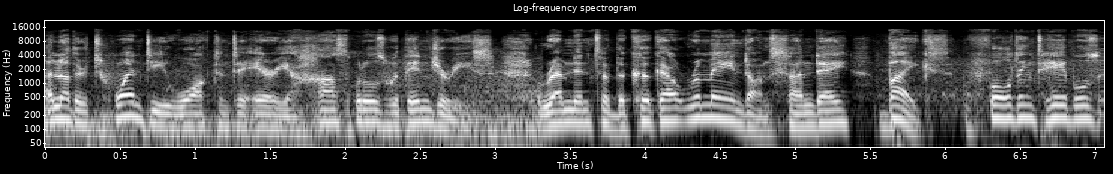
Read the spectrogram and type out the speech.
Another 20 walked into area hospitals with injuries. Remnants of the cookout remained on Sunday. Bikes, folding tables,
